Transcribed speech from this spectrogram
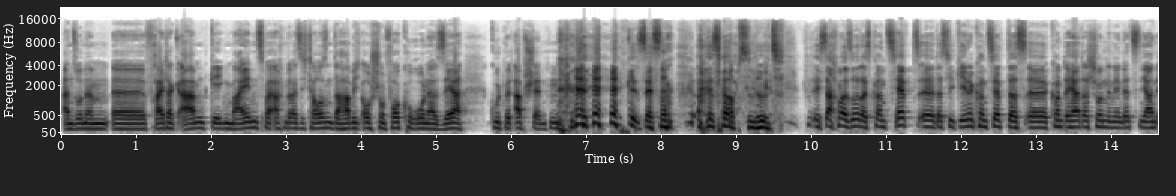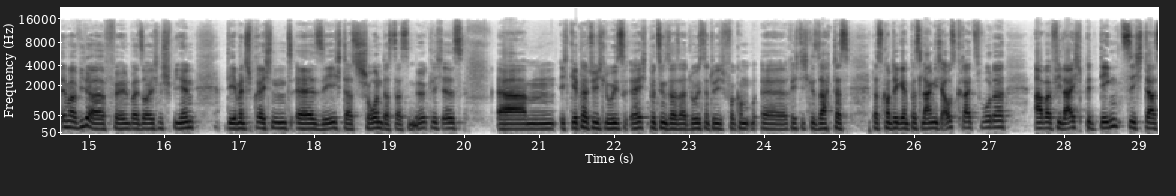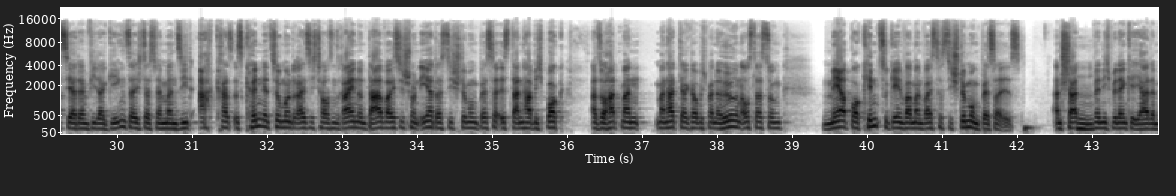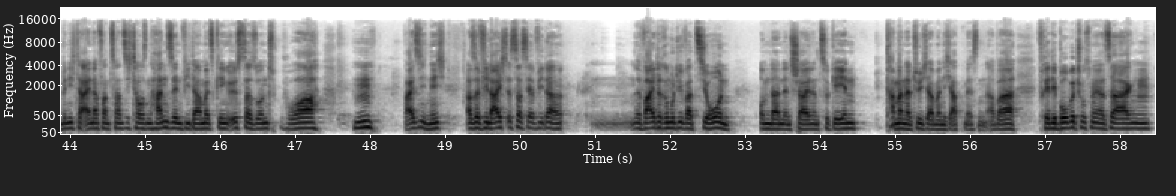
an so einem äh, Freitagabend gegen Mainz bei 38.000, da habe ich auch schon vor Corona sehr gut mit Abständen gesessen. Also absolut. Ich sag mal so, das Konzept, äh, das Hygienekonzept, das äh, konnte Hertha schon in den letzten Jahren immer wieder erfüllen bei solchen Spielen. Dementsprechend äh, sehe ich das schon, dass das möglich ist. Ähm, ich gebe natürlich Luis recht, beziehungsweise hat Luis natürlich vollkommen äh, richtig gesagt, dass das Kontingent bislang nicht ausgereizt wurde. Aber vielleicht bedingt sich das ja dann wieder gegenseitig, dass wenn man sieht, ach krass, es können jetzt 35.000 rein und da weiß ich schon eher, dass die Stimmung besser ist, dann habe ich Bock. Also hat man, man hat ja, glaube ich, bei einer höheren Auslastung mehr Bock hinzugehen, weil man weiß, dass die Stimmung besser ist. Anstatt, mhm. wenn ich mir denke, ja, dann bin ich da einer von 20.000 Hanseln, wie damals gegen Östersund, boah, hm, weiß ich nicht. Also vielleicht ist das ja wieder eine weitere Motivation, um dann entscheidend zu gehen. Kann man natürlich aber nicht abmessen. Aber Freddy Bobic muss man ja sagen,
